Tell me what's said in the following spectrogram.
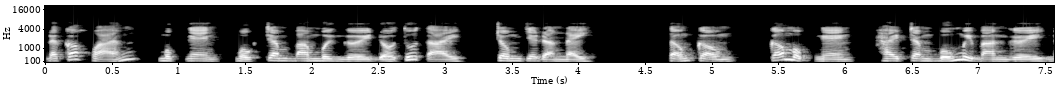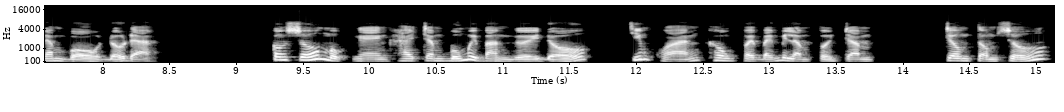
đã có khoảng 1.130 người đổ tú tài trong giai đoạn này. Tổng cộng có 1.243 người Nam Bộ đổ đạt. Con số 1.243 người đổ chiếm khoảng 0,75% trong tổng số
